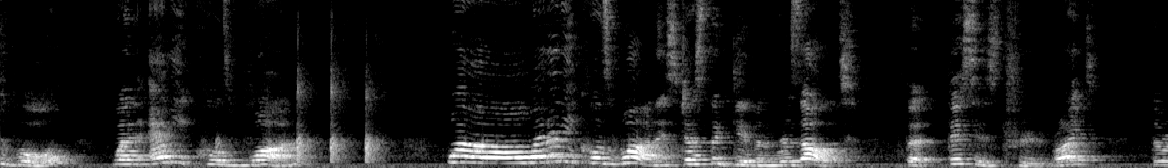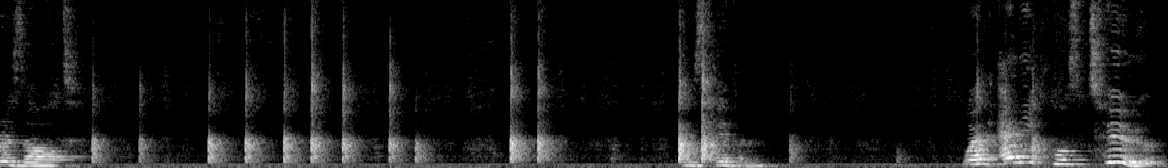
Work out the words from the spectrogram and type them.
First of all, when n equals 1, well, when n equals 1, it's just the given result. But this is true, right? The result is given. When n equals 2,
